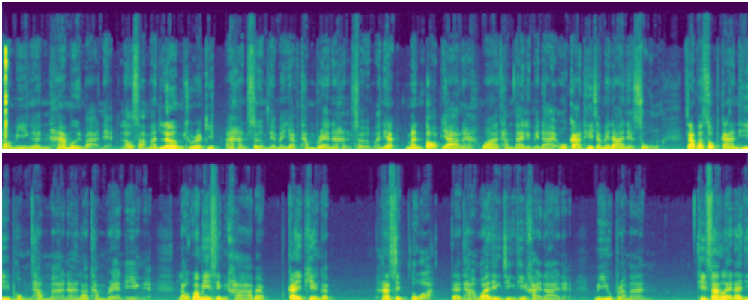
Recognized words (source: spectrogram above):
เรามีเงิน 50,000 บาทเนี่ยเราสามารถเริ่มธุรกิจอาหารเสริมได้ไหมอยากทำแบรนด์อาหารเสริม อันเนี้ยมันตอบยากนะว่าทำได้หรือไม่ได้ โอกาสที่จะไม่ได้เนี่ยสูง จากประสบการณ์ที่ผมทำมานะเราทำแบรนด์เองเนี่ยเราก็มีสินค้าแบบใกล้เคียงกับ 50 ตัว แต่ถามว่าจริง ๆ ที่ขายได้เนี่ยมีอยู่ประมาณ ที่สร้างรายได้จ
